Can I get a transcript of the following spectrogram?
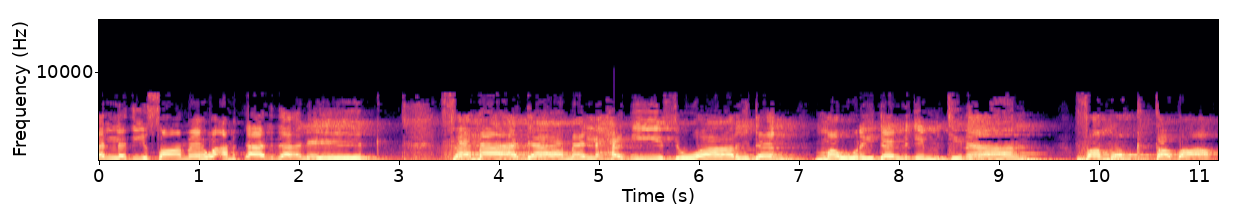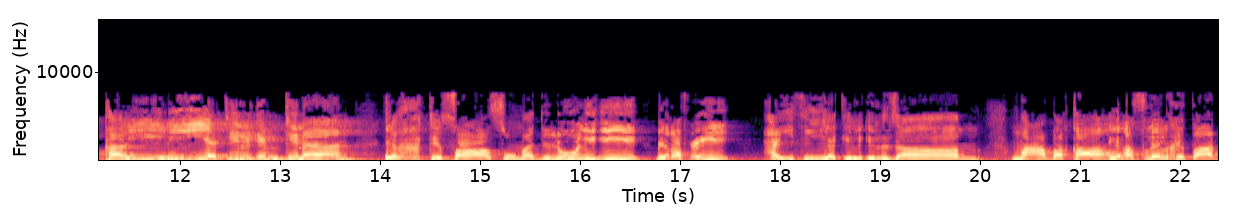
الذي صامه وأمثال ذلك. فما دام الحديث واردا مورد الامتنان فمقتضى قرينية الامتنان اختصاص مدلوله برفع حيثية الإلزام. مع بقاء أصل الخطاب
